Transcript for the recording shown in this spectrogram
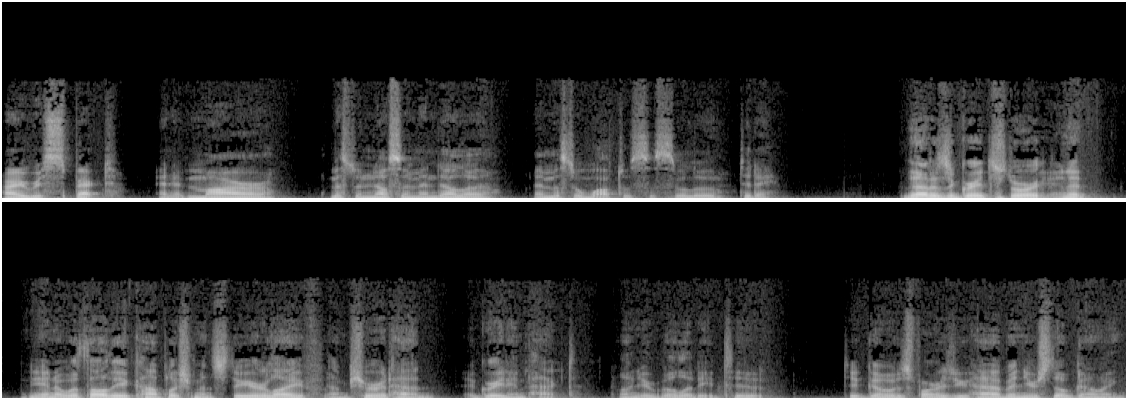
I respect and admire Mr. Nelson Mandela and Mr. Walter Sisulu today. That is a great story, and it, you know, with all the accomplishments through your life, I'm sure it had a great impact on your ability to to go as far as you have, and you're still going.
